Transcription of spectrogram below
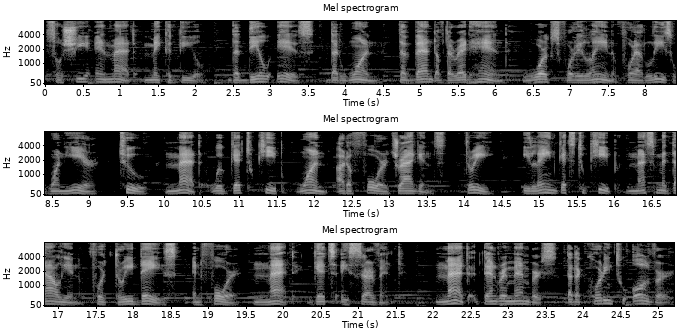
so she and Mat make a deal. The deal is that one, the Band of the Red Hand works for Elayne for at least one year. 2. Mat will get to keep one out of four dragons. 3. Elayne gets to keep Mat's medallion for 3 days. And 4. Mat gets a servant. Mat then remembers that according to Olver,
